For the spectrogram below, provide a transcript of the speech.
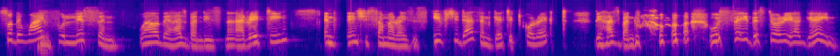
So the wife mm. will listen while the husband is narrating, and then she summarizes. If she doesn't get it correct, the husband will say the story again,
